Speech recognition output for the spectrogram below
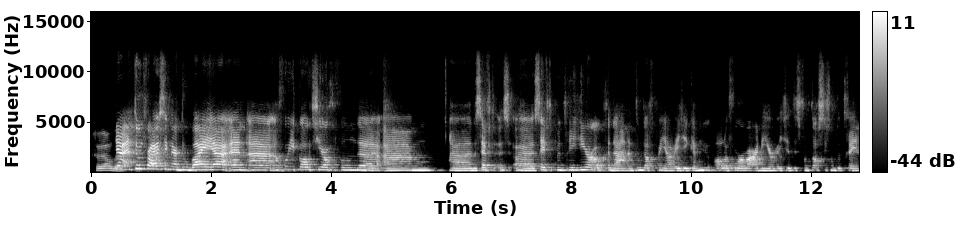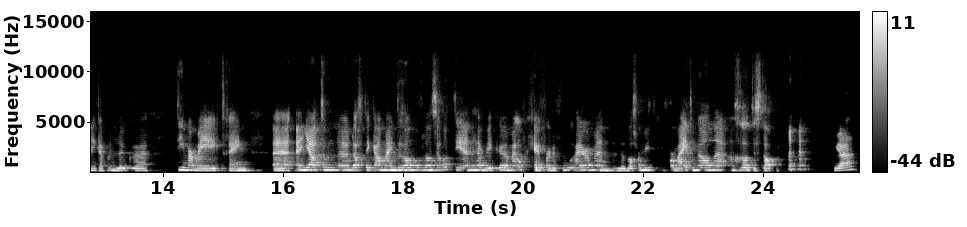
Geweldig. Ja, en toen verhuisde ik naar Dubai ja, en uh, een goede coach hier gevonden. Um, de 70.3 hier ook gedaan. En toen dacht ik van ja, weet je, ik heb nu alle voorwaarden hier. Weet je, het is fantastisch om te trainen. Ik heb een leuke team waarmee ik train. Uh, en ja, toen uh, dacht ik aan mijn droom op Lanzarote en heb ik uh, mij opgegeven voor de full Ironman. En dat was voor mij, voor mij toen wel een, een grote stap. ja?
